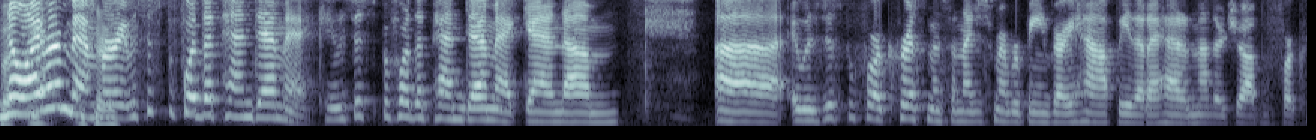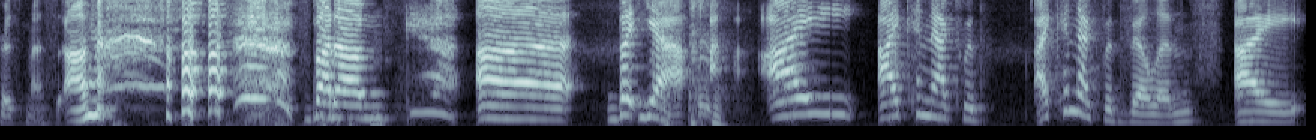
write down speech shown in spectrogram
no, is, I remember. There... It was just before the pandemic. It was just before the pandemic, and um, uh, it was just before Christmas, and I just remember being very happy that I had another job before Christmas. Um, but um, uh, but yeah, I I connect with I connect with villains. I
